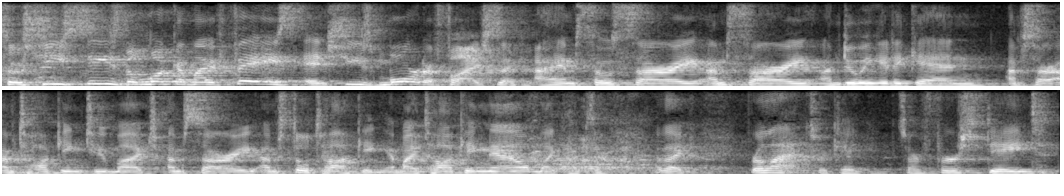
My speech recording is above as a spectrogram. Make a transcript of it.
So she sees the look on my face and she's mortified. She's like, I am so sorry. I'm sorry. I'm doing it again. I'm sorry. I'm talking too much. I'm sorry. I'm still talking. Am I talking now? I'm like, I'm, I'm like, relax, okay? It's our first date.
